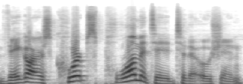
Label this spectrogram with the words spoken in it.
Vhagar's corpse plummeted to the ocean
